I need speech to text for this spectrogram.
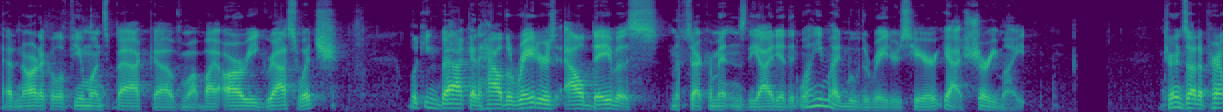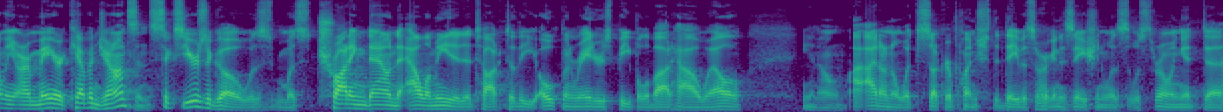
had an article a few months back uh, from, by R.E. Graswich, looking back at how the Raiders, Al Davis, Sacramentans, the idea that well he might move the Raiders here. Yeah, sure he might. Turns out apparently our mayor Kevin Johnson six years ago was was trotting down to Alameda to talk to the Oakland Raiders people about how well you know, I, I, don't know what sucker punch the Davis organization was was throwing at uh,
